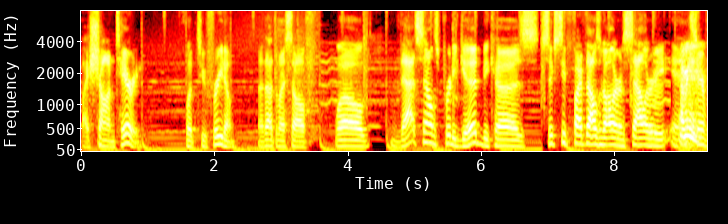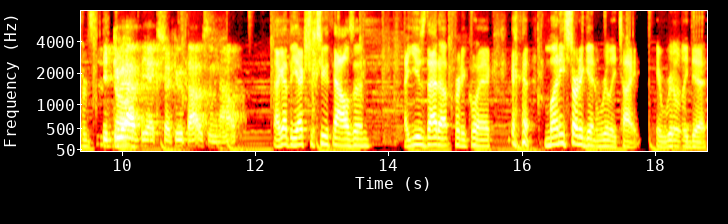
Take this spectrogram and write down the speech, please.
by Sean Terry, Flip to Freedom. I thought to myself, well, that sounds pretty good because sixty-five thousand dollar in salary in I mean, San Francisco. You do have the extra two thousand now. I got the extra two thousand. I used that up pretty quick. Money started getting really tight. It really did.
